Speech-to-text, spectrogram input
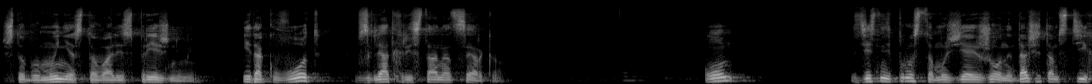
чтобы мы не оставались прежними. Итак, вот взгляд Христа на церковь. Он Здесь не просто мужья и жены. Дальше там стих,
